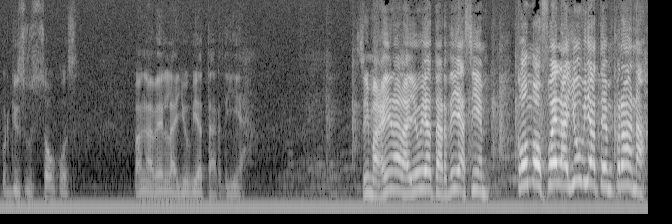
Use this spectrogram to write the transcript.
Porque sus ojos van a ver la lluvia tardía. ¿Se imagina la lluvia tardía siempre? ¿Cómo fue la lluvia temprana?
